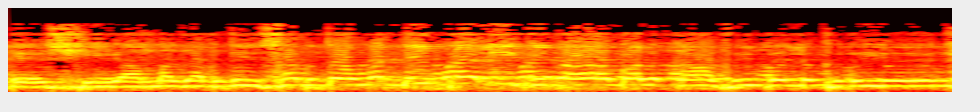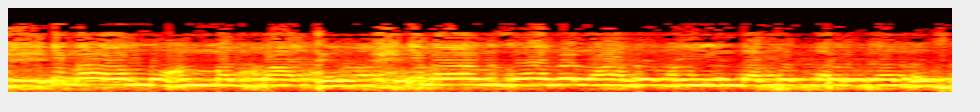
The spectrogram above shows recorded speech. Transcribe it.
اے شیعہ مذہب دی سب تو وڈی پہلی کتاب الکافی پہ لکھ دیے امام محمد باقر امام زین العابدین دا پتر کا دس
